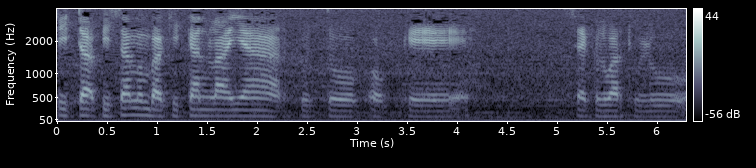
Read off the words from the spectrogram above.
tidak bisa membagikan layar. Tutup oke. Saya keluar dulu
